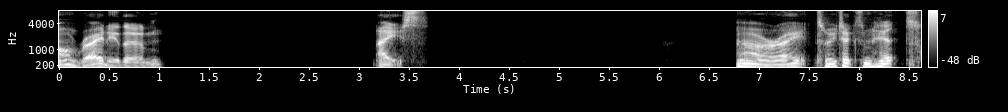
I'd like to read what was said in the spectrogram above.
Alrighty then. Nice. Alright, so he took some hits.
